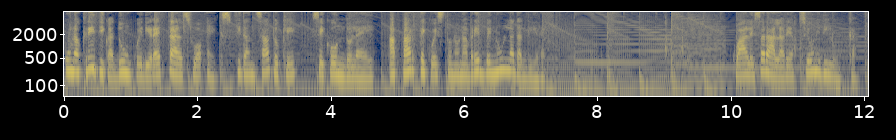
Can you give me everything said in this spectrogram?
Una critica dunque diretta al suo ex fidanzato che, secondo lei, a parte questo non avrebbe nulla da dire. Quale sarà la reazione di Luca?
